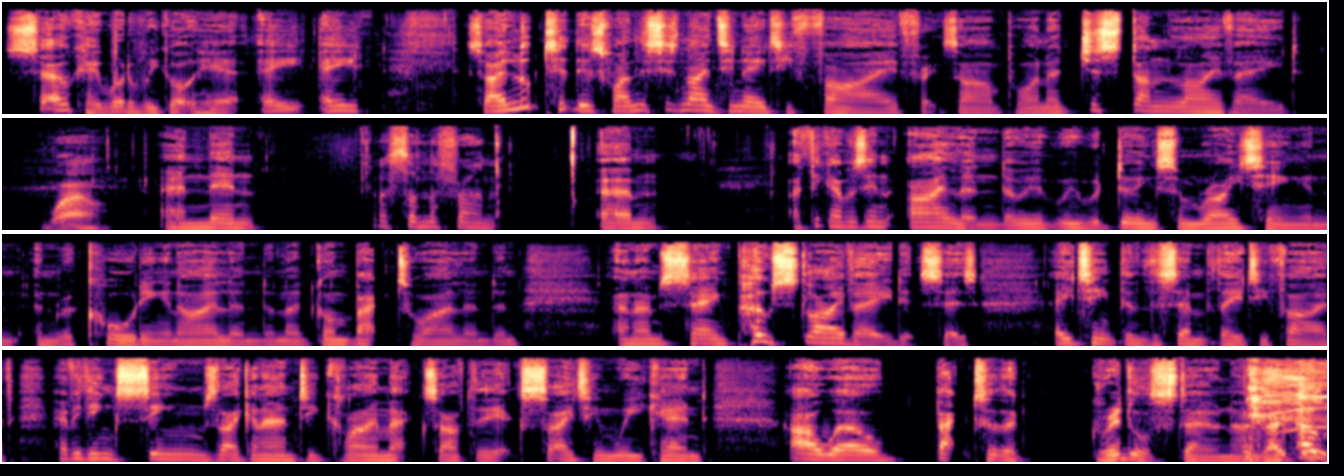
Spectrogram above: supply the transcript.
So okay, what have we got here? Eight eight. So I looked at this one. This is 1985, for example, and I'd just done Live Aid, Wow. and then What's on the front? um, I think I was in Ireland. We, we were doing some writing and, and recording in Ireland, and I'd gone back to Ireland, and and I'm saying post Live Aid. It says 18th of the 7th, 85. Everything seems like an anticlimax after the exciting weekend. Ah, well, back to the Griddlestone. I wrote. oh,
